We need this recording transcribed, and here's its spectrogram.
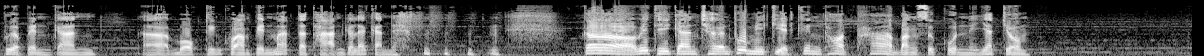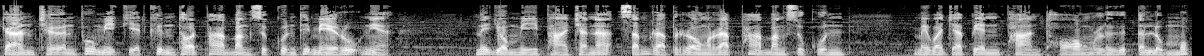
เพื่อเป็นการบอกถึงความเป็นมาตรฐานก็แล้วกันนะก็วิธีการเชิญผู้มีเกียรติขึ้นทอดผ้าบางสกุลในญาติโยม การเชิญผู้มีเกียรติขึ้นทอดผ้าบางสกุลที่เมรุเนี่ย นิยมมีภาชนะสำหรับรองรับผ้าบางสุกุล ไม่ว่าจะเป็นพานทองหรือตลุ่มมุก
